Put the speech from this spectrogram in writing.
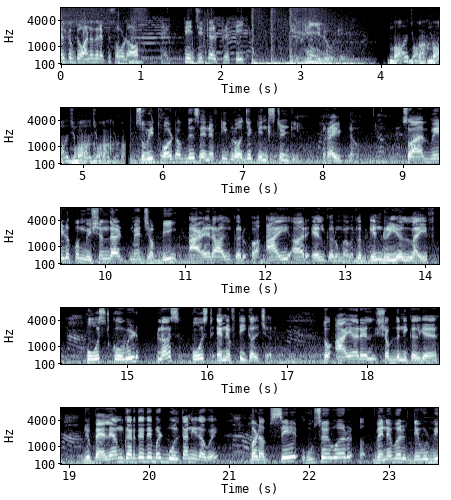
Welcome to another episode of digital Prateek reloaded so we thought of this N project instantly right now so I have made up a mission that मैं जब भी आई कर आई करूँगा मतलब in real life post covid plus post N culture तो आई आर एल शब्द निकल गया है हाँ। जो पहले हम करते थे बट बोलता नहीं था कोई। हाँ। बट अब से whosoever whenever they would be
